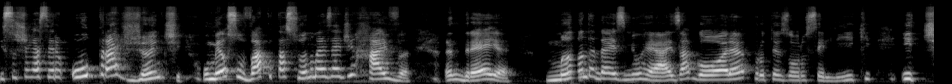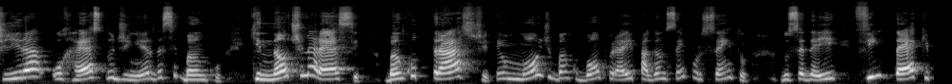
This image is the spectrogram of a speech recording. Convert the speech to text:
Isso chega a ser ultrajante. O meu sovaco tá suando, mas é de raiva. Andréia, manda 10 mil reais agora para o Tesouro Selic e tira o resto do dinheiro desse banco, que não te merece. Banco Traste, tem um monte de banco bom por aí pagando 100% do CDI, Fintech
